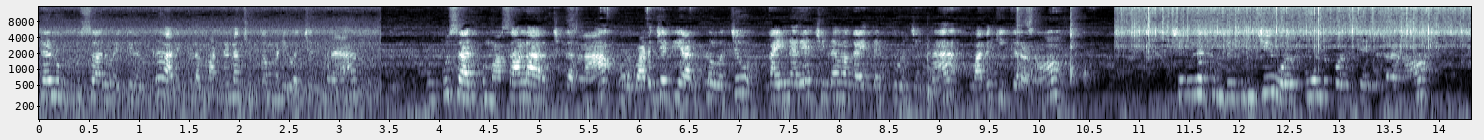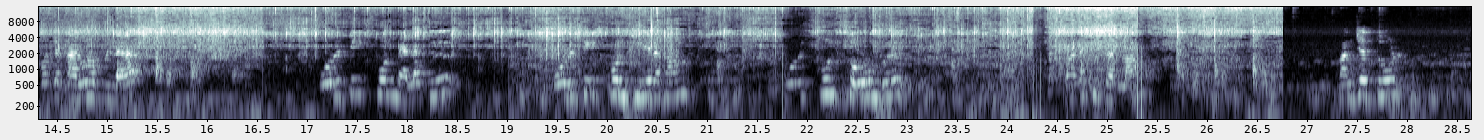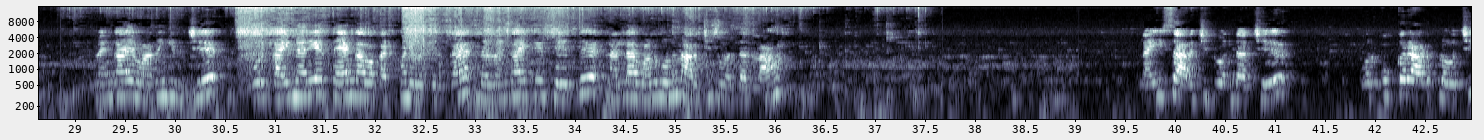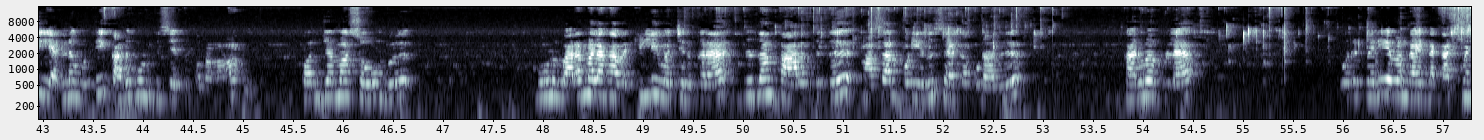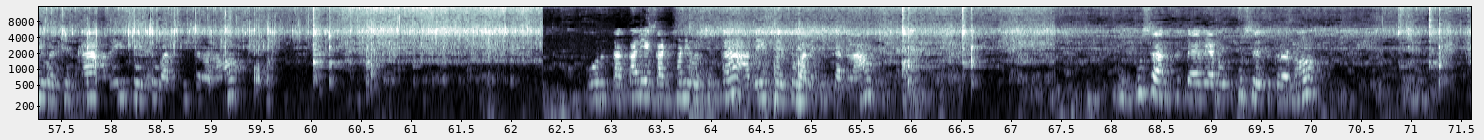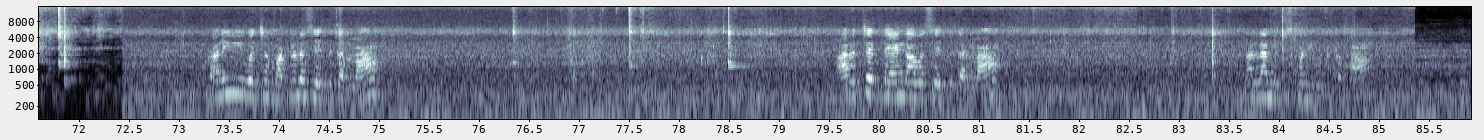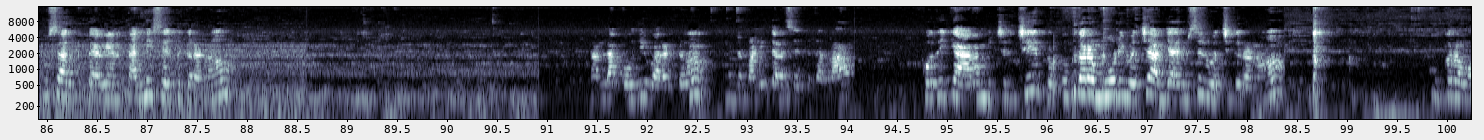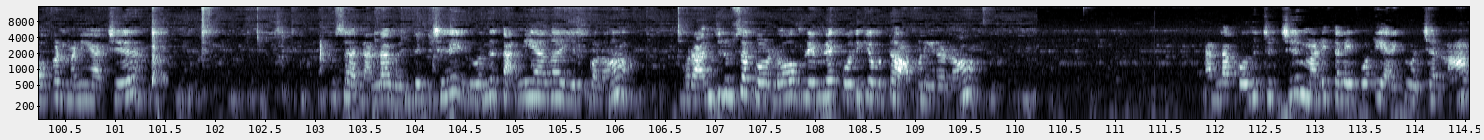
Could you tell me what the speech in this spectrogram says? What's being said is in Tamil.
மட்டன் உப்பு சாறு வைக்கிறதுக்கு அரை கிலோ மட்டனை சுத்தம் பண்ணி வச்சுருக்கிறேன். உப்பு சாருக்கு மசாலா அரைச்சிக்கிறலாம் ஒரு வடச்சட்டி அடுப்பில் வச்சு கை நிறைய சின்ன வெங்காயத்தை எடுத்து வச்சுருக்கேன். வதக்கிக்கிறணும். சின்ன துண்டு இஞ்சி ஒரு பூண்டு போட்டு சேர்த்துக்கிறணும். கொஞ்சம் கருவேப்பில்லை ஒரு டீஸ்பூன் மிளகு ஒரு டீஸ்பூன் ஜீரகம் ஒரு ஸ்பூன் சோம்பு. வதக்கிக்கலாம். மஞ்சத்தூள் வெங்காயம் வதங்கிருச்சு. ஒரு கை நிறைய தேங்காவை கட் பண்ணி வச்சுருக்கேன். இந்த வெங்காயத்தையும் சேர்த்து நல்லா வலுவலுன்னு அரைச்சிட்டு வந்துடலாம். நைஸாக அரைச்சிட்டு வந்தாச்சு. ஒரு குக்கரை அடுப்பில் வச்சு எண்ணெய் ஊற்றி கடுகு உளுந்து சேர்த்துக்கணும் கொஞ்சமாக சோம்பு. மூணு வரமிளகாவை கிள்ளி வச்சுருக்கிறேன். இதுதான் காரத்துக்கு. மசால் பொடி எதுவும் சேர்க்கக்கூடாது. கருவேப்பிலை ஒரு பெரிய வெங்காயத்தை கட் பண்ணி வச்சிருக்கேன். அதையும் சேர்த்து வதக்கிக்கிறோம் ஒரு தக்காளியை கட் பண்ணி வச்சிருக்கேன். அதையும் சேர்த்து வதக்கிக்கிறலாம் உப்பு சாருக்கு தேவையான உப்பு சேர்த்துக்கிறணும். கழுவி வச்ச மட்டனை சேர்த்துக்கிறலாம் அரைச்ச தேங்காவை சேர்த்துக்கிறலாம் நல்லா மிக்ஸ் பண்ணி விட்டுக்கலாம். உப்பு தேவையான தண்ணி சேர்த்துக்கிறணும். நல்லா கொதி வரட்டும். கொஞ்சம் மல்லித்தலை சேர்த்துக்கலாம். கொதிக்க ஆரம்பிச்சிருச்சு. இப்போ குக்கரை மூடி வச்சு அஞ்சாறு விசில் வச்சுக்கிறணும். குக்கரை ஓப்பன் பண்ணியாச்சு. உப்பு சார் நல்லா வெந்துடுச்சு. இது வந்து தண்ணியாக தான் இருக்கணும். ஒரு அஞ்சு நிமிஷம் லோ ஃப்ளேம்லேயே கொதிக்க விட்டு ஆஃப் பண்ணிடணும். நல்லா கொதிச்சிருச்சு. மல்லித்தலையை போட்டு இறக்கி வச்சிடலாம்.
